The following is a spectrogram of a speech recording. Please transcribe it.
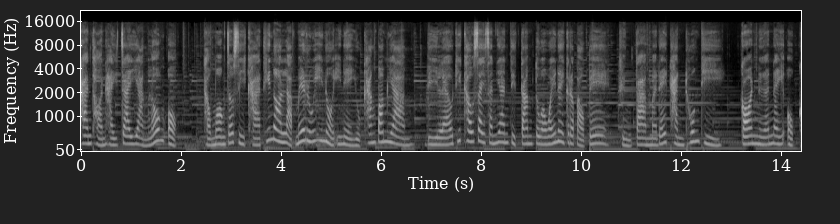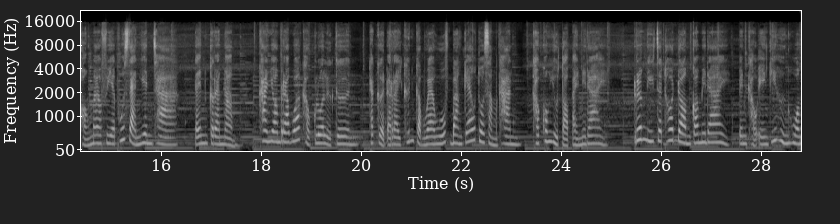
คานถอนหายใจอย่างโล่งอก เขามองเจ้าสีขาที่นอนหลับไม่รู้อีโหนอีเหน่อยู่ข้างป้อมยาม ดีแล้วที่เขาใส่สัญญาณติดตามตัวไว้ในกระเป๋าเป้ ถึงตามมาได้ทันท่วงที ก้อนเนื้อในอกของมาเฟียผู้แสนเย็นชา เต้นกระหน่ำคานยอมรับว่าเขากลัวเหลือเกิน ถ้าเกิดอะไรขึ้นกับแวร์วูฟบางแก้วตัวสำคัญ เขาคงอยู่ต่อไปไม่ได้ เรื่องนี้จะโทษดอมก็ไม่ได้ เป็นเขาเองที่หึงหวง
